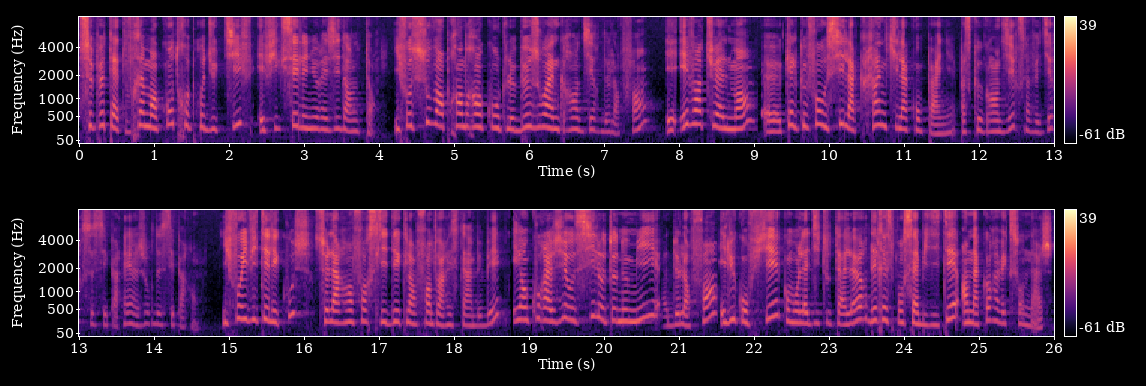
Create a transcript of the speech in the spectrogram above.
Ce peut être vraiment contre-productif et fixer l'énurésie dans le temps. Il faut souvent prendre en compte le besoin de grandir de l'enfant et éventuellement, euh, quelquefois aussi la crainte qui l'accompagne. Parce que grandir, ça veut dire se séparer un jour de ses parents. Il faut éviter les couches, cela renforce l'idée que l'enfant doit rester un bébé, et encourager aussi l'autonomie de l'enfant et lui confier, comme on l'a dit tout à l'heure, des responsabilités en accord avec son âge.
